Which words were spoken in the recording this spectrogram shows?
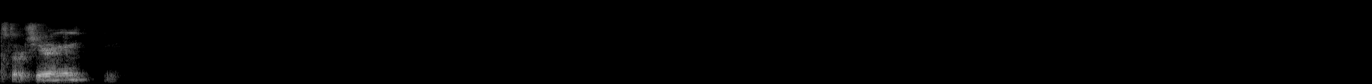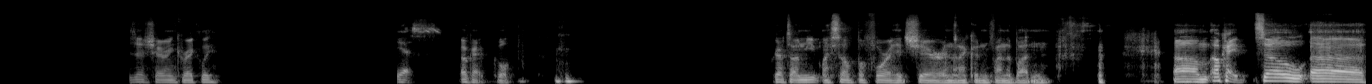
start sharing and Is that sharing correctly? Yes. Okay, cool. Forgot to unmute myself before I hit share and then I couldn't find the button. um, okay, so uh,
